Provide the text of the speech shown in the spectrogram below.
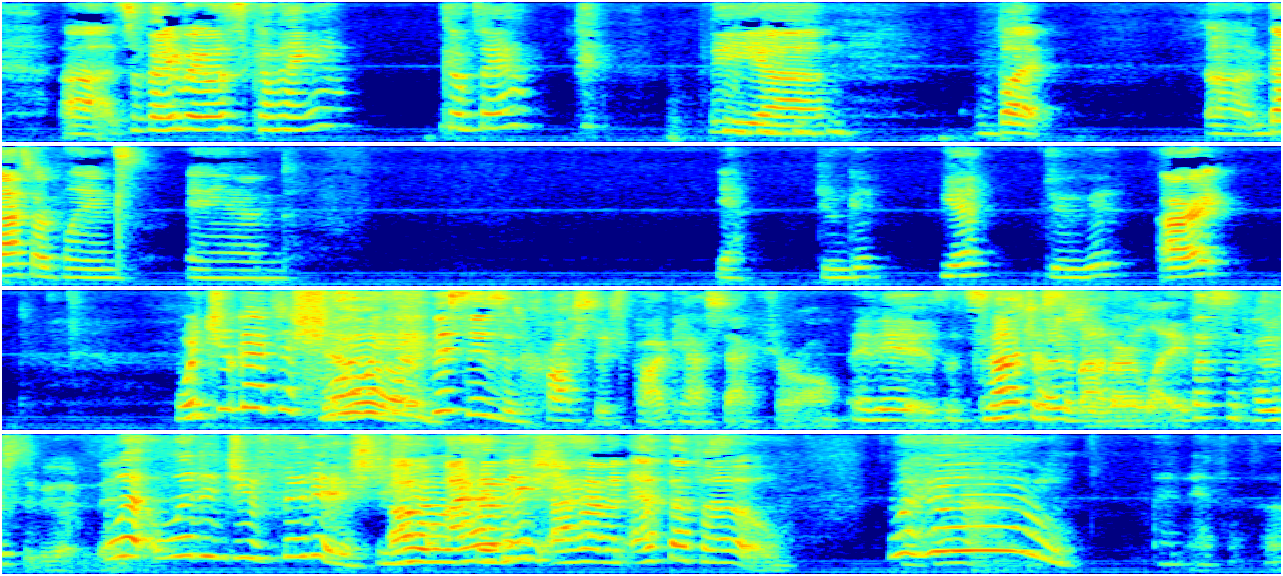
uh, so if anybody wants to come hang out, come say hi. The uh, but um, that's our plans and yeah, doing good. Yeah. doing good. All right. what you got to Oh show? God, this is a cross stitch podcast after all. It is. It's not just about our life. That's supposed to be what it is. What What did you finish? Did you Oh, have I have, a, I have an FFO. Woohoo! An FFO.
